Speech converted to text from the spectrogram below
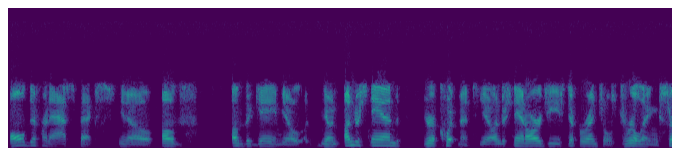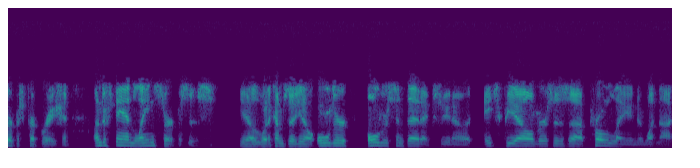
all different aspects, you know, of of the game. You know, you know, understand your equipment. You know, understand RGs, differentials, drilling, surface preparation. Understand lane surfaces. You know, when it comes to you know older older synthetics. You know, HPL versus uh, Pro Lane and whatnot.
